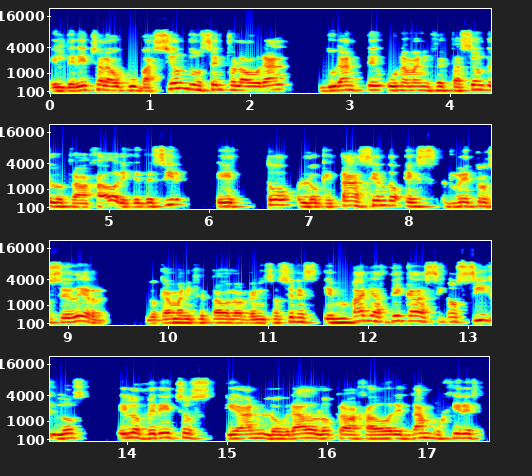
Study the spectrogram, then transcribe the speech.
el derecho a la ocupación de un centro laboral durante una manifestación de los trabajadores. Es decir, esto lo que está haciendo es retroceder lo que han manifestado las organizaciones en varias décadas, si no siglos, en los derechos que han logrado los trabajadores, las mujeres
